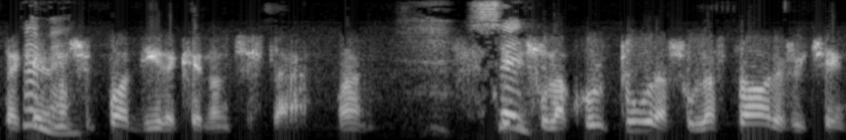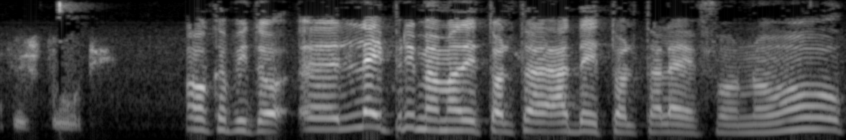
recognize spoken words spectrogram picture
perché eh non si può dire che non c'è stato. Eh? Se... Sulla cultura, sulla storia, sui centri studi. Ho capito. Eh, lei prima mi ha detto, ha detto al telefono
